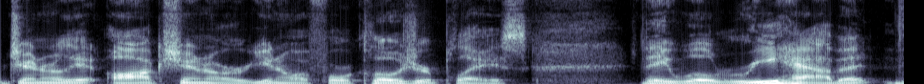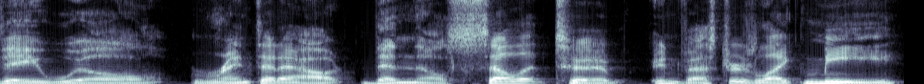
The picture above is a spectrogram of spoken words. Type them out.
generally at auction or, you know, a foreclosure place. They will rehab it, they will rent it out, then they'll sell it to investors like me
